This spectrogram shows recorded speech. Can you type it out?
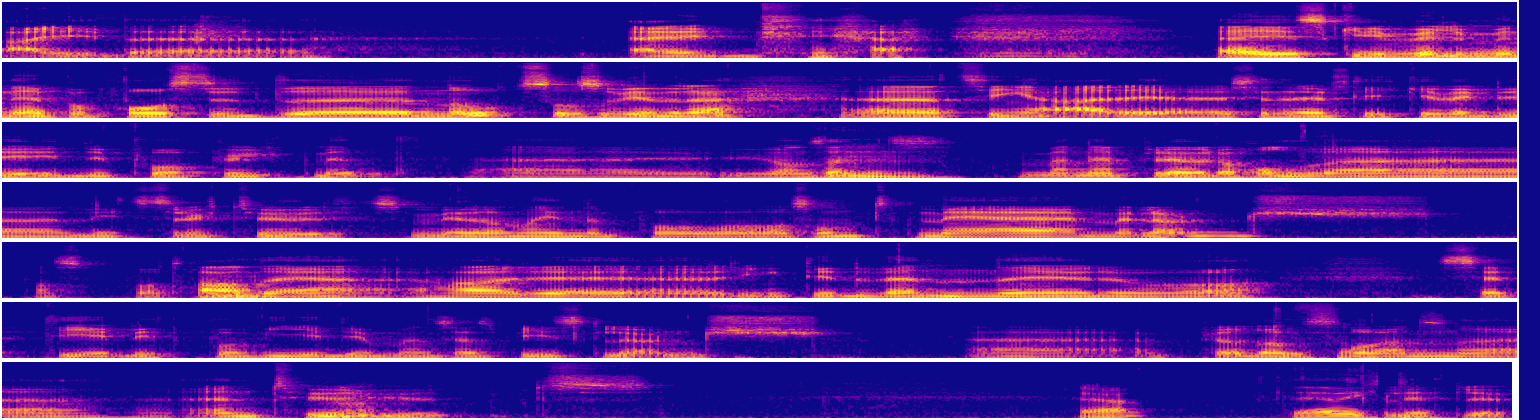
Nei, det jeg, jeg, jeg skriver veldig mye ned på Post-it eh, notes osv. Uh, ting er eh, generelt ikke veldig ryddig på pulten min eh, uansett. Mm. Men jeg prøver å holde litt struktur, som gjør han er inne på og sånt, med, med lunsj. Pass på å ta Mm. det. Jeg har eh, ringt litt venner og sett de litt på video mens jeg har spist lunsj. Uh, prøvd å få en, eh, en tur Mm. ut. Det er viktig.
